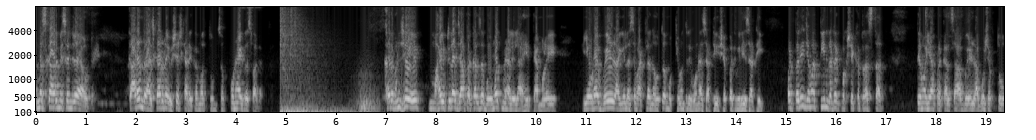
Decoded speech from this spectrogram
नमस्कार मी संजय आवटे. कारण राजकारण या विशेष कार्यक्रमात तुमचं पुन्हा एकदा स्वागत. खरं म्हणजे महायुतीला ज्या प्रकारचं बहुमत मिळालेलं आहे त्यामुळे एवढा वेळ लागेल असं वाटलं नव्हतं मुख्यमंत्री होण्यासाठी शपथविधीसाठी. पण तरी जेव्हा तीन घटक पक्ष एकत्र असतात तेव्हा या प्रकारचा वेळ लागू शकतो.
